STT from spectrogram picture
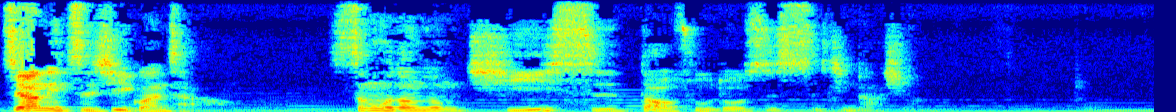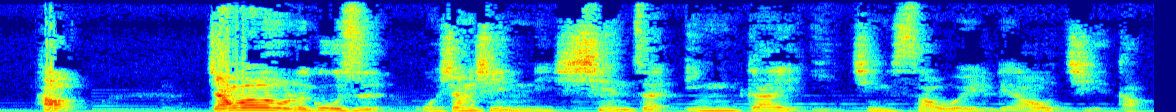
只要你仔细观察，生活当中其实到处都是死金大箱。好，讲完了我的故事，我相信你现在应该已经稍微了解到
